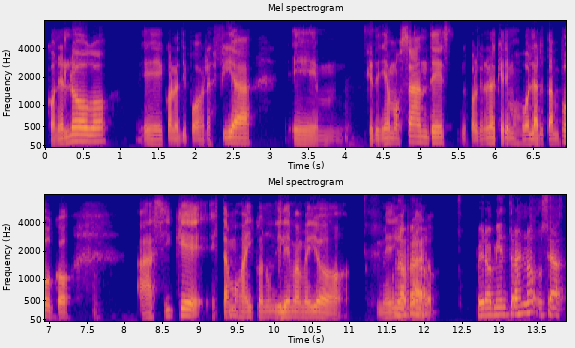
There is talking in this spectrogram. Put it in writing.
con el logo, eh, con la tipografía em, que teníamos antes, porque no la queremos volar tampoco. Así que estamos ahí con un dilema medio, medio Bueno, pero- raro. Pero mientras no, o sea,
